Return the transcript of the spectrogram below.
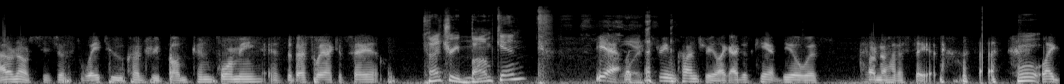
I don't know. She's just way too country bumpkin for me. Is the best way I could say it. Country bumpkin? Yeah, like extreme country. Like I just can't deal with. I don't know how to say it. Well, like,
